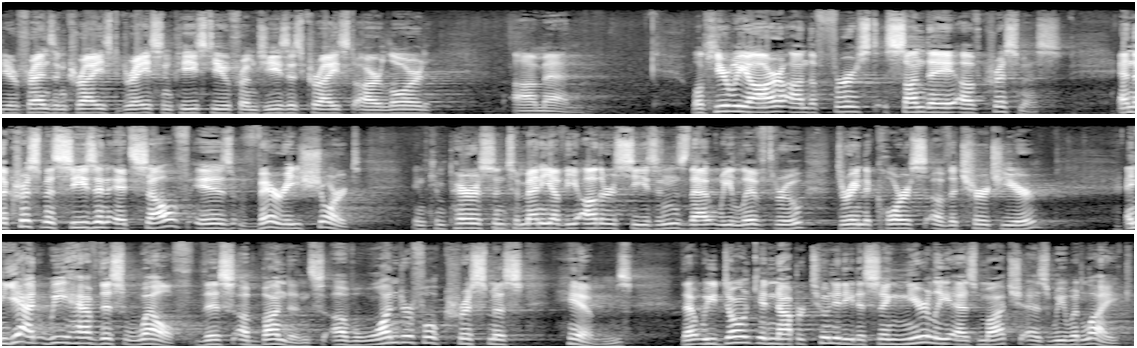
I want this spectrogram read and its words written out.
Dear friends in Christ, grace and peace to you from Jesus Christ our Lord. Amen. Well, here we are on the first Sunday of Christmas. And the Christmas season itself is very short in comparison to many of the other seasons that we live through during the course of the church year. And yet, we have this wealth, this abundance of wonderful Christmas hymns that we don't get an opportunity to sing nearly as much as we would like.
